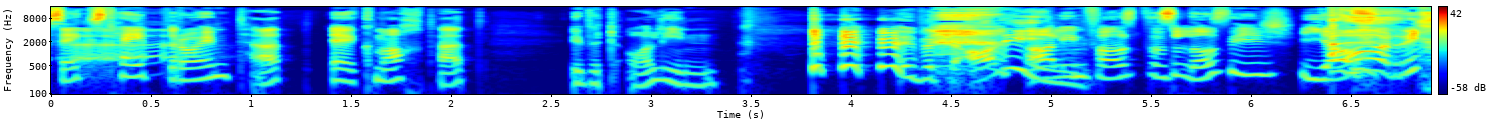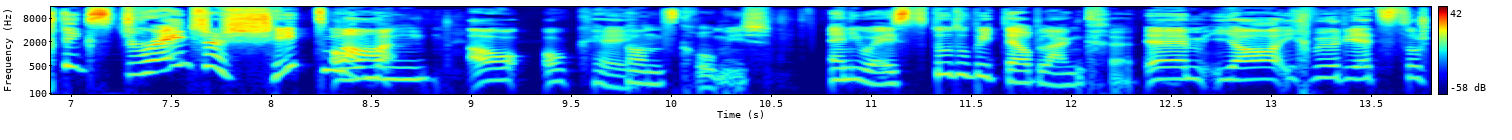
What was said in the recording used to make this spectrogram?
Sextape geträumt hat, äh, gemacht hat. Über die Alin. Über die Alin? Alin, falls das los ist. Ja, richtig stranger Shit, Oh Mann. mein- Oh, okay. Ganz komisch. Anyways, du, du bitte ablenken. Ähm, ja, ich würde jetzt zum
